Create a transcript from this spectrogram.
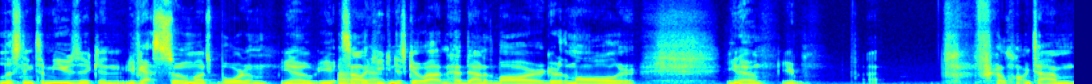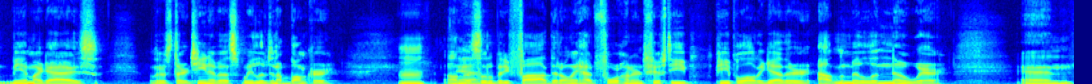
listening to music, and you've got so much boredom. You know, You- it's Oh, not like you can just go out and head down to the bar or go to the mall or, you know, you're I- for a long time. Me and my guys, there was thirteen of us. We lived in a bunker. Mm. on this little bitty fob that only had 450 people all together out in the middle of nowhere. And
